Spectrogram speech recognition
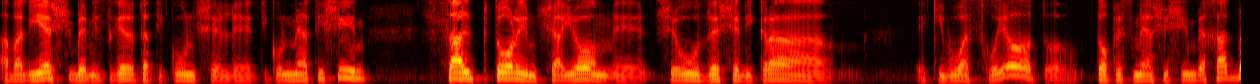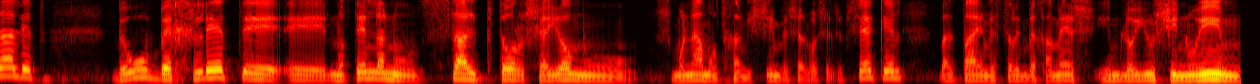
אבל יש במסגרת התיקון של אה, תיקון 190, סל פטורים שהיום, אה, שהוא זה שנקרא קיבוע זכויות, או טופס 161ד', והוא בהחלט נותן לנו סל פטור שהיום הוא 853 אלף שקל, ב-2025, אם לא יהיו שינויים,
